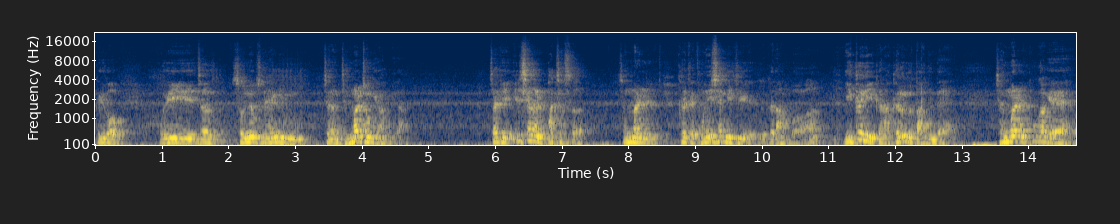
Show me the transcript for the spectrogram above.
그리고 우리 저 손영 선생님 저는 정말 존경합니다. 자기 일생을 바쳐서 정말 그렇게 돈이 생기거나 뭐 이권이 있거나 그런 것도 아닌데 정말 국악에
